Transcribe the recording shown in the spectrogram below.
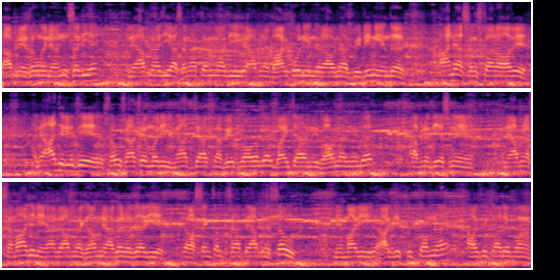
તો આપણે સૌ એને અનુસરીએ અને આપણા જે આ સનાતનના જે આપણા બાળકોની અંદર, આવનાર પેઢીની અંદર આના સંસ્કારો આવે અને આ જ રીતે સૌ સાથે મળી નાત જાતના ભેદભાવ વગર, ભાઈચારાની ભાવનાની અંદર આપણે દેશને અને આપણા સમાજને અને આપણા ગામને આગળ વધારીએ એવા સંકલ્પ સાથે આપણે સૌ ને મારી હાર્દિક શુભકામના. આવતીકાલે પણ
